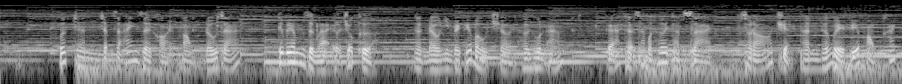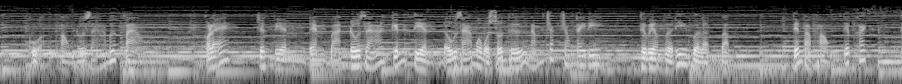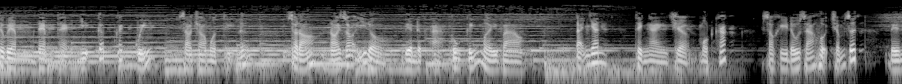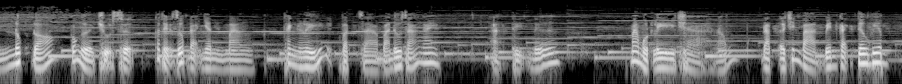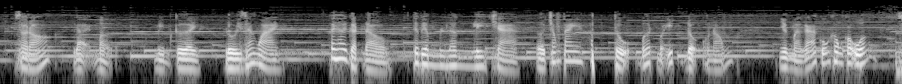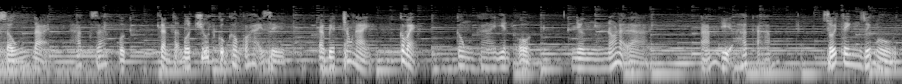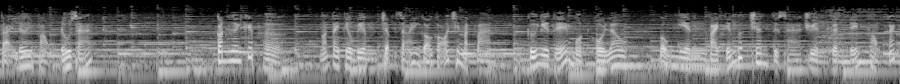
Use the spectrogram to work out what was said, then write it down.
Bước chân chậm rãi rời khỏi phòng đấu giá, Tiêu viêm dừng lại ở chỗ cửa, ngẩng đầu nhìn về phía bầu trời hơi hôn ám, Gã thở ra một hơi thật dài sau đó chuyển thân hướng về phía phòng khách của phòng đấu giá bước vào. Có lẽ trước tiên đem bán đấu giá kiếm tiền đấu giá mua một số thứ nắm chắc trong tay đi. Tiêu viêm vừa đi vừa lẩm bẩm. Tiến vào phòng tiếp khách, tiêu viêm đem thẻ nhị cấp khách quý giao cho một thị nữ. Sau đó nói rõ ý đồ, liền được ả cung kính mời vào. Đại nhân, thỉnh ngày chờ một khắc. Sau khi đấu giá hội chấm dứt, Đến lúc đó, có người chủ sự có thể giúp đại nhân mang thanh lý vật ra bán đấu giá ngay. ả thị nữ mang một ly trà nóng đặt ở trên bàn bên cạnh tiêu viêm, sau đó lại mở mỉm cười, lùi ra ngoài. Hơi hơi gật đầu, tiêu viêm lâng ly trà ở trong tay hấp thụ bớt một ít độ nóng. Nhưng mà gã cũng không có uống, sống tại hắc giác vực, cẩn thận một chút cũng không có hại gì. Đặc biệt trong này, có vẻ công khai yên ổn, nhưng nó lại là ám địa hắc ám. Dối tinh dối mù tại nơi phòng đấu giá. Con ngươi khép hờ, ngón tay tiêu viêm chậm rãi gõ gõ trên mặt bàn. Cứ như thế một hồi lâu, bỗng nhiên vài tiếng bước chân từ xa truyền gần đến phòng khách.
